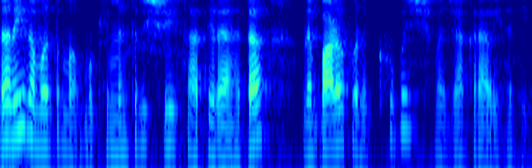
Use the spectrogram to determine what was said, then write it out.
નાની રમતોમાં મુખ્યમંત્રી શ્રી સાથે રહ્યા હતા અને બાળકોને ખૂબ જ મજા કરાવી હતી.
